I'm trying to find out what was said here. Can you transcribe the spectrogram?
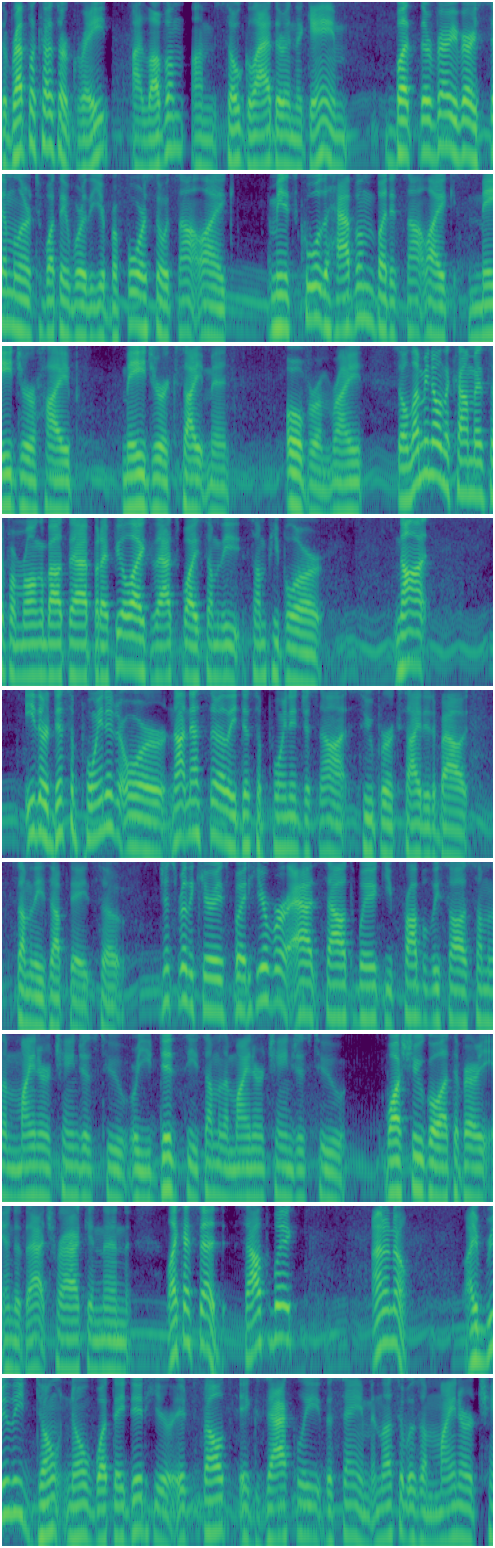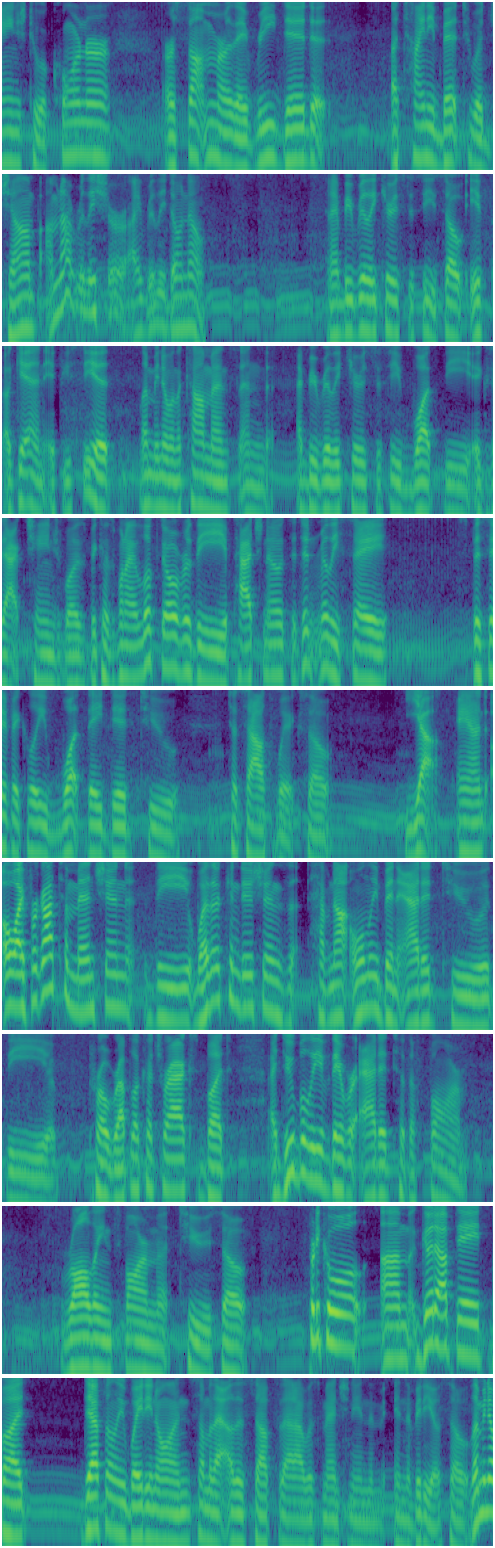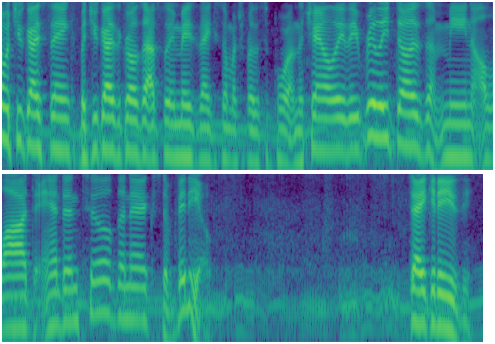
The replicas are great. I love them. I'm so glad they're in the game. But they're very, very similar to what they were the year before, so it's not like... I mean, it's cool to have them, but it's not like major hype, major excitement over them, right? So let me know in the comments if I'm wrong about that, but I feel like that's why some of the some people are not either disappointed or not necessarily disappointed, just not super excited about some of these updates. So just really curious, but here we're at Southwick. You probably saw some of the minor changes to, or you did see some of the minor changes to Washougal at the very end of that track. And then, like I said, Southwick, I don't know. I really don't know what they did here. It felt exactly the same, unless it was a minor change to a corner or something, or they redid a tiny bit to a jump. I'm not really sure. I really don't know. And I'd be really curious to see. So if, again, if you see it, let me know in the comments and I'd be really curious to see what the exact change was because when I looked over the patch notes, it didn't really say specifically what they did to to Southwick. So yeah, and oh, I forgot to mention the weather conditions have not only been added to the pro replica tracks, but I do believe they were added to the farm, Rawlings Farm too. So pretty cool. Um, good update, but definitely waiting on some of that other stuff that I was mentioning in the in the video. So let me know what you guys think. But you guys and girls are absolutely amazing. Thank you so much for the support on the channel lately. It really does mean a lot. And until the next video, take it easy.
